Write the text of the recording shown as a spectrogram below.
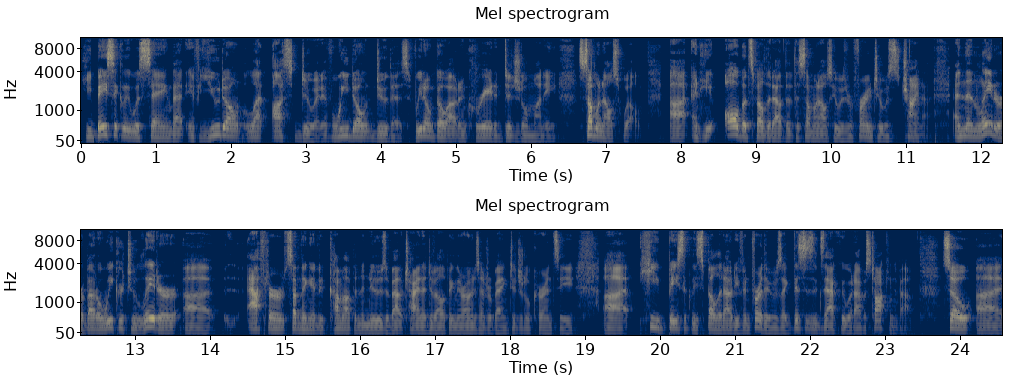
he basically was saying that if you don't let us do it, if we don't do this, if we don't go out and create a digital money, someone else will. Uh, and he all but spelled it out that the someone else he was referring to was China. And then later, about a week or two later, uh, after something had come up in the news about China developing their own central bank digital currency, uh, he basically spelled it out even further. He was like, "This is exactly what I was talking about." So uh,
